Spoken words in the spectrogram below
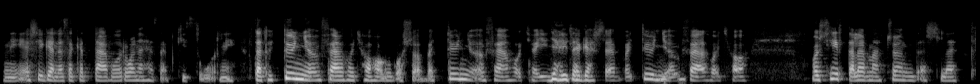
És igen, ezeket távolról nehezebb kiszúrni. Tehát, hogy tűnjön fel, hogyha hangosabb, vagy tűnjön fel, hogyha így idegesebb, vagy tűnjön fel, hogyha most hirtelen már csöndes lett.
